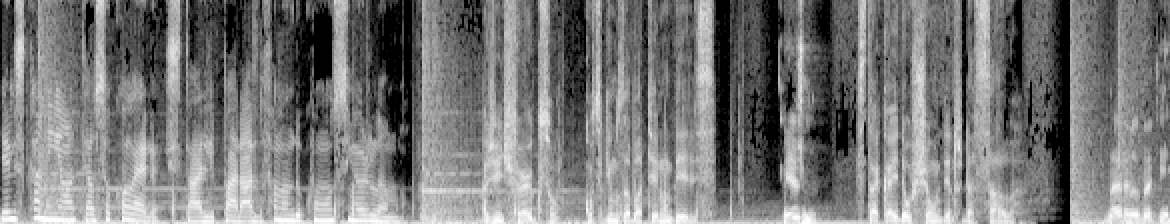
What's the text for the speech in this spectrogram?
e eles caminham até o seu colega, que está ali parado falando com o Sr. Lamo. Agente Ferguson, conseguimos abater um deles. Mesmo? Está caído ao chão dentro da sala. Leve-nos daqui.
